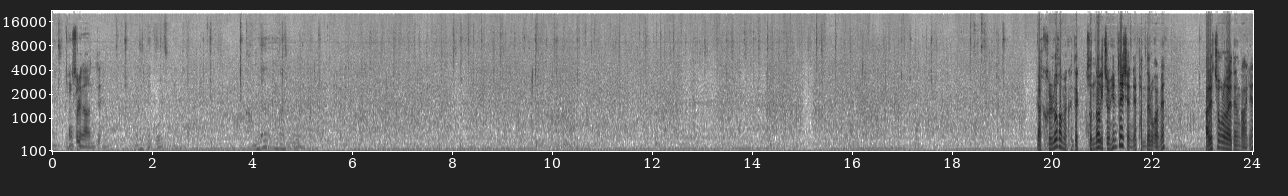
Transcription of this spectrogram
왼쪽도 총소리 나는데. 왼쪽도 있고 오른쪽도 있고 강릉 해가지고 야 글로 가면 근데 건너기 좀 힘들지 않냐? 반대로 가면? 아래쪽으로 가야 되는 거 아니야?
